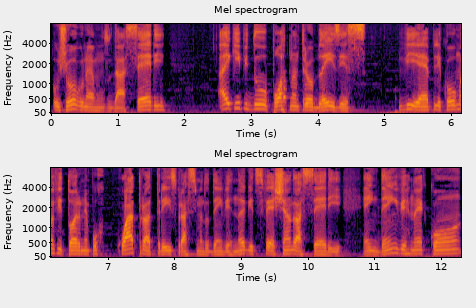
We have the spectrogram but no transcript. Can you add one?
o jogo, né? Vamos mudar a série. A equipe do Portland Trail Blazers vie, aplicou uma vitória né, por 4 a 3 para cima do Denver Nuggets, fechando a série em Denver, né, com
